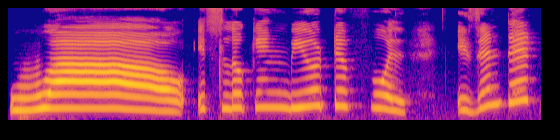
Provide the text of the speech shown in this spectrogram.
Wow! It's looking beautiful, isn't it?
